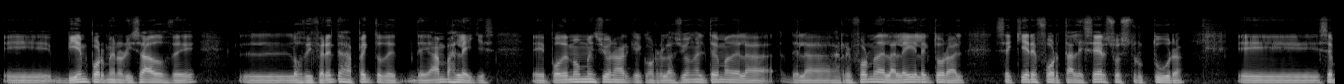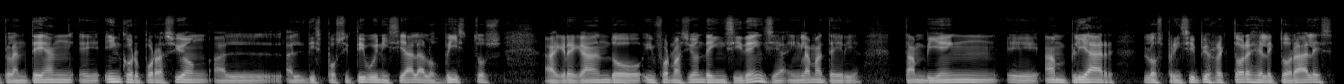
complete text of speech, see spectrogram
bien pormenorizados de los diferentes aspectos de, ambas leyes, eh, podemos mencionar que con relación al tema de la, de la, reforma de la ley electoral se quiere fortalecer su estructura, se plantean incorporación al, dispositivo inicial, a los vistos, agregando información de incidencia en la materia, también eh, ampliar los principios rectores electorales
